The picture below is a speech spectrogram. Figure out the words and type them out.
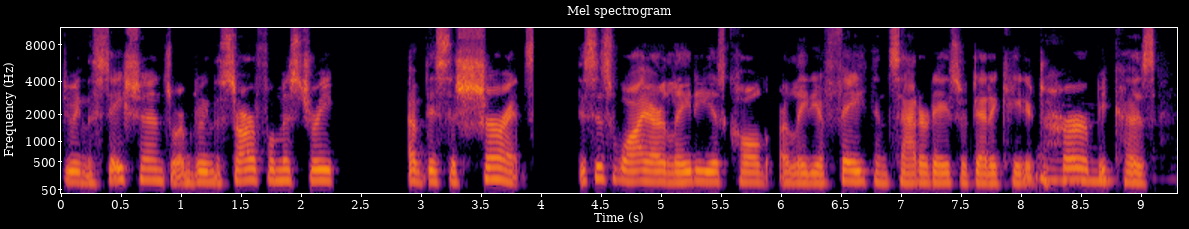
doing the stations or I'm doing the sorrowful mystery of this assurance. This is why Our Lady is called Our Lady of Faith, and Saturdays are dedicated to mm-hmm. her because, mm-hmm.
